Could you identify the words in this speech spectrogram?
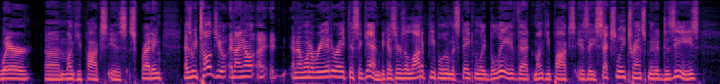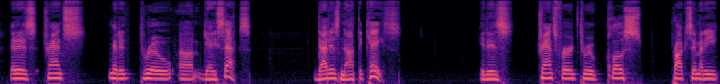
where uh, monkeypox is spreading. As we told you, and I know, uh, and I want to reiterate this again because there's a lot of people who mistakenly believe that monkeypox is a sexually transmitted disease that is transmitted through um, gay sex. That is not the case. It is transferred through close proximity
